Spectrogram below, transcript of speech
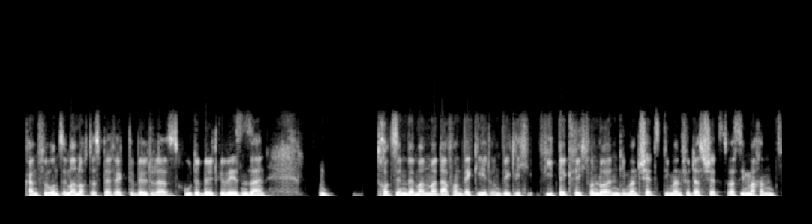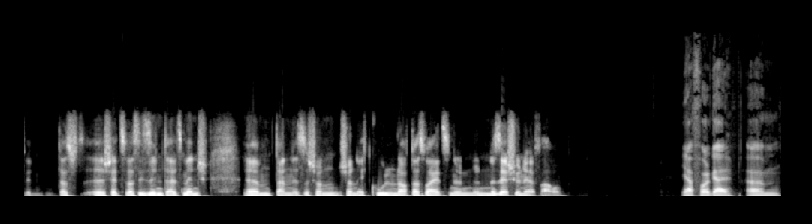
kann für uns immer noch das perfekte Bild oder das gute Bild gewesen sein. Und trotzdem, wenn man mal davon weggeht und wirklich Feedback kriegt von Leuten, die man schätzt, die man für das schätzt, was sie machen, für das äh, schätzt, was sie sind als Mensch, ähm, dann ist es schon, schon echt cool. Und auch das war jetzt eine, eine sehr schöne Erfahrung. Ja, voll geil. Ähm,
